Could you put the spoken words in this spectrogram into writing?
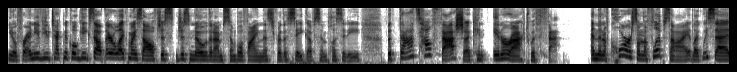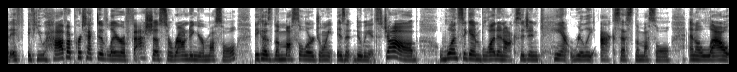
you know, for any of you technical geeks out there like myself, just just know that I'm simplifying this for the sake of simplicity. But that's how fascia can interact with fat. And then, of course, on the flip side, like we said, if, if you have a protective layer of fascia surrounding your muscle because the muscle or joint isn't doing its job, once again, blood and oxygen can't really access the muscle and allow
